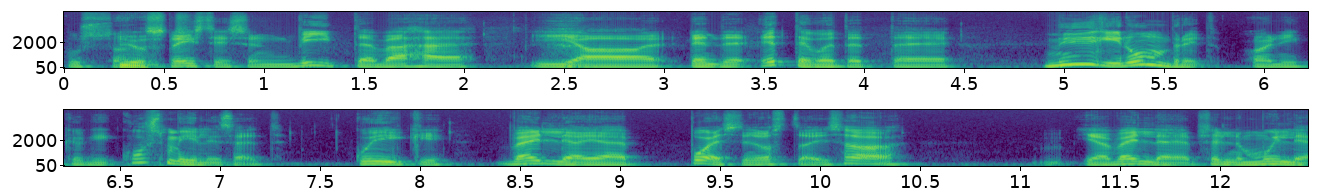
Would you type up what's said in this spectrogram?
kus on Just. PlayStation viite vähe ja nende ettevõtete müüginumbrid on ikkagi kosmilised, kuigi välja jääb, poest neid osta ei saa ja välja jääb selline mulje,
